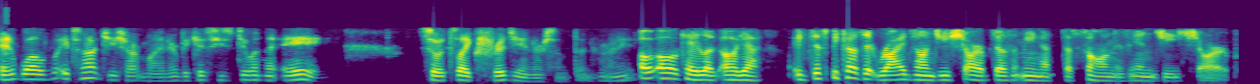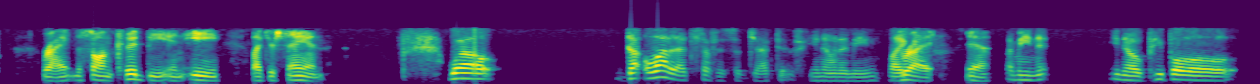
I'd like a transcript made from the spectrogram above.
and well, it's not G sharp minor because he's doing the A. So it's like Phrygian or something, right? Oh, oh, okay. Look, oh yeah. It, just because it rides on G sharp doesn't mean that the song is in G sharp, right? The song could be in E, like you're saying. Well, that, a lot of that stuff is subjective. You know what I mean? Like, right. Yeah. I mean, you know, people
